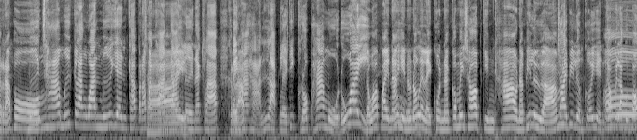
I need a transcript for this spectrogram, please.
ครับผมมื้อเช้ามื้อกลางวันมื้อเย็นครับ รับประทานใช่ได้เลยนะครับครับ เป็นอาหารหลักเลยที่ครบห้าหมู่ด้วย จะว่าไปนะเห็นน้องๆหลาย ๆ คนนะ ก็ไม่ชอบกินข้าวนะ พี่เหลือมใช่พี่เหลือมเคยเห็นครับอ๋อเวลาคุณพ่อ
